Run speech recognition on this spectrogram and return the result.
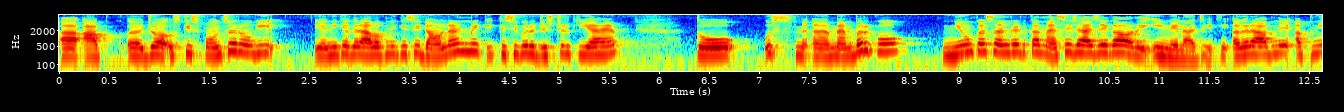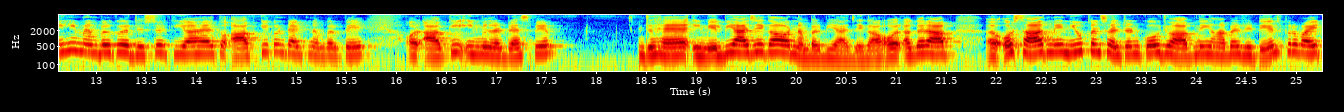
आप जो उसकी स्पॉन्सर होंगी यानी कि अगर आप अपनी किसी डाउनलाइन में किसी को रजिस्टर किया है तो उस मेंबर को न्यू कंसल्टेंट का मैसेज आ जाएगा और ईमेल आ जाएगी। अगर आपने अपनी ही मेंबर को रजिस्टर किया है तो आपके कॉन्टैक्ट नंबर पे और आपके ईमेल एड्रेस पे जो है ईमेल भी आ जाएगा और नंबर भी आ जाएगा। और अगर आप, और साथ में न्यू कंसल्टेंट को जो आपने यहाँ पर डिटेल्स प्रोवाइड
